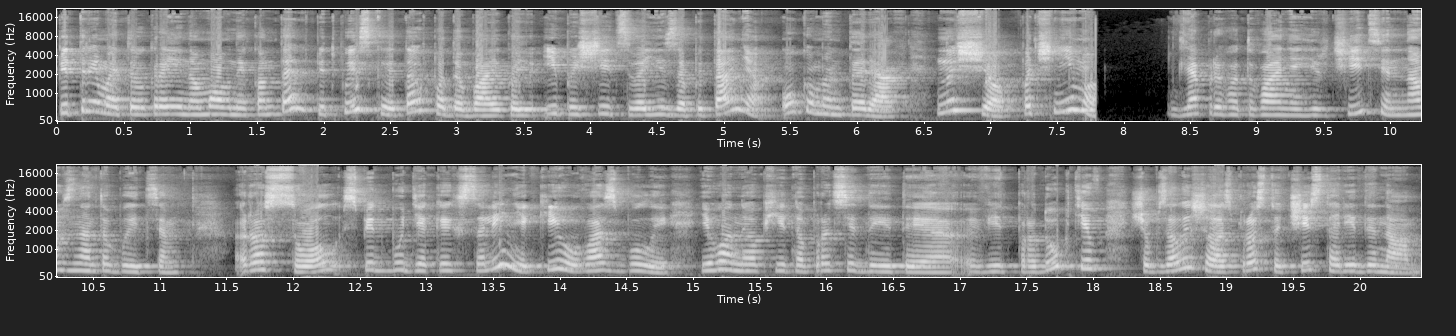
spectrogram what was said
Підтримайте україномовний контент підпискою та вподобайкою і пишіть свої запитання у коментарях. Ну що, почнімо? Для приготування гірчиці нам знадобиться розсол з-під будь-яких солінь, які у вас були. Його необхідно процідити від продуктів, щоб залишилась просто чиста рідина.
